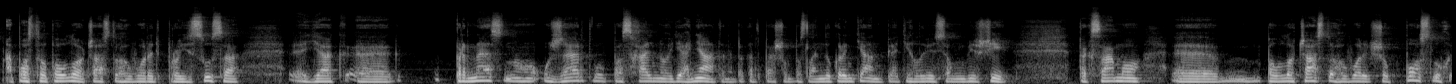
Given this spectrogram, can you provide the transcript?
апостол Павло часто говорить про Ісуса як е, принесеного у жертву пасхального ягнята, наприклад, в першому посланні до Коринтян, 5 главі 7 вірші. Так само е, Павло часто говорить, що послух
